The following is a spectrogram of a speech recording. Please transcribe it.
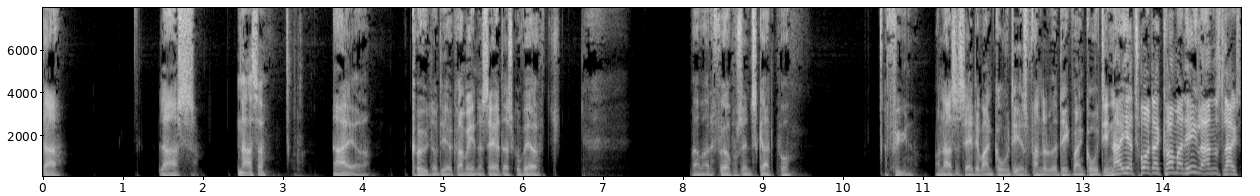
Der... Lars... Nasser. Nej, og Køler der kom ind og sagde, at der skulle være... Hvad var det? 40% skat på Fyn. Og når så sagde, at det var en god idé, så fandt jeg ud af, at det ikke var en god idé. Nej, jeg tror, der kommer en helt anden slags.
